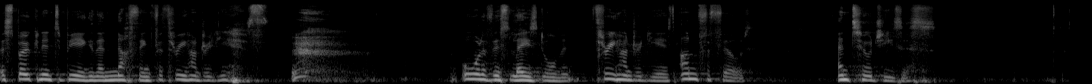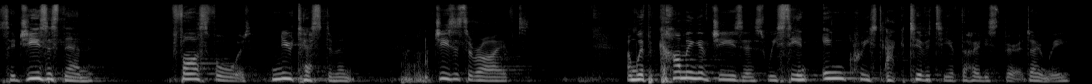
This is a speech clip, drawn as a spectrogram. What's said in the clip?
are spoken into being and then nothing for 300 years. all of this lays dormant, 300 years, unfulfilled, until Jesus. So, Jesus then, fast forward, New Testament, Jesus arrived. And with the coming of Jesus, we see an increased activity of the Holy Spirit, don't we?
